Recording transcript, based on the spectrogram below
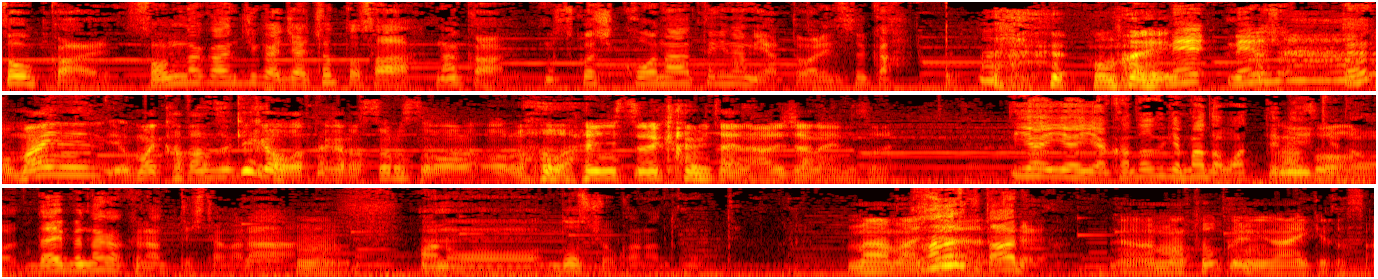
そうか。そんな感じか。じゃあちょっとさ、なんか、もう少しコーナー的なのやって終わりにするか。お前、メ、メールし、え？お前ね、お前片付けが終わったからそろそろ終わ終わりにするかみたいなあれじゃないの、それ。いやいやいや、片付けまだ終わってねえけあど、だいぶ長くなってきたから、うん。あのーどうしようかなと思って。まあまあ、話すことある？あ、まあ特にないけどさ。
